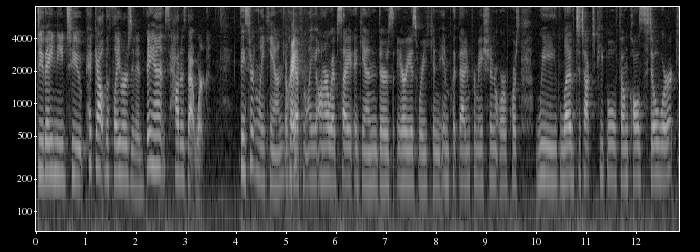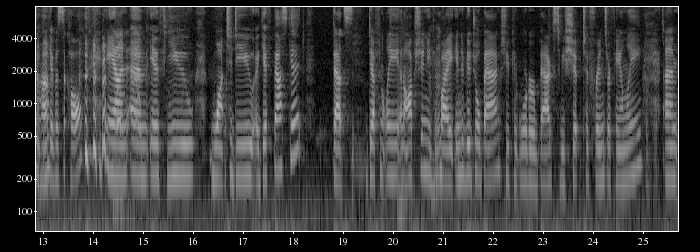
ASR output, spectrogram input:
do they need to pick out the flavors in advance? How does that work? They certainly can. Okay. Definitely on our website. Again, there's areas where you can input that information, or of course, we love to talk to people. Phone calls still work. You Uh-huh. can give us a call. and um, if you want to do a gift basket, that's definitely an option. You can buy individual bags. You can order bags to be shipped to friends or family um,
